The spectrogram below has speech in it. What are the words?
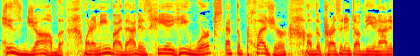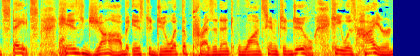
his job. What I mean by that is he he works at the pleasure of the President of the United States. His job is to do what the President wants him to do. He was hired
